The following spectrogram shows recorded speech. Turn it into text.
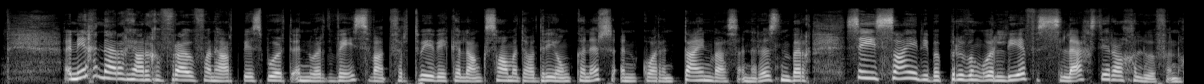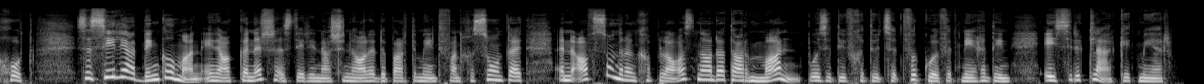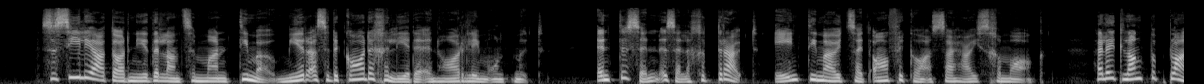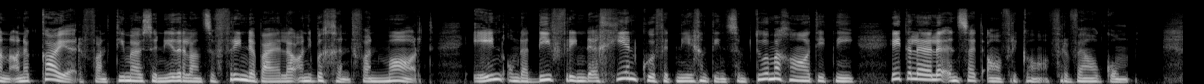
'n 39-jarige vrou van Hartbeespoort in Noordwes wat vir 2 weke lank saam met haar drie jong kinders in kwarantyne was in Rissenburg, sê sy het die beproewing oorleef slegs deur haar geloof in God. Cecilia Dinkelman en haar kinders is deur die Nasionale Departement van Gesondheid in afsondering geplaas nadat haar man positief getoets het vir COVID-19. Essie de Klerk het meer. Cecilia het haar Nederlandse man Timo meer as 'n dekade gelede in Haarlem ontmoet. Intussen is hulle getroud en Timo het Suid-Afrika as sy huis gemaak. Hulle het lank beplan aan 'n kuier van Timo se Nederlandse vriende by hulle aan die begin van Maart en omdat die vriende geen COVID-19 simptome gehad het nie, het hulle hulle in Suid-Afrika verwelkom.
